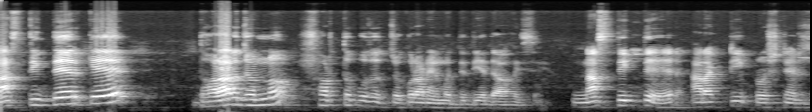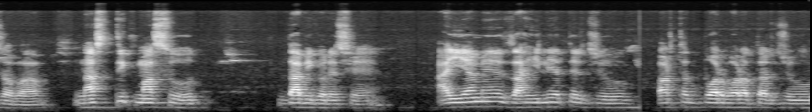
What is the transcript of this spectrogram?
নাস্তিকদেরকে ধরার জন্য শর্ত প্রযোজ্য কোরআনের মধ্যে দিয়ে দেওয়া হয়েছে। নাস্তিকদের আর একটি প্রশ্নের জবাব, নাস্তিক মাসুদ দাবি করেছে, আইয়ামে জাহিলিয়াতের যুগ অর্থাৎ বর্বরতার যুগ।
